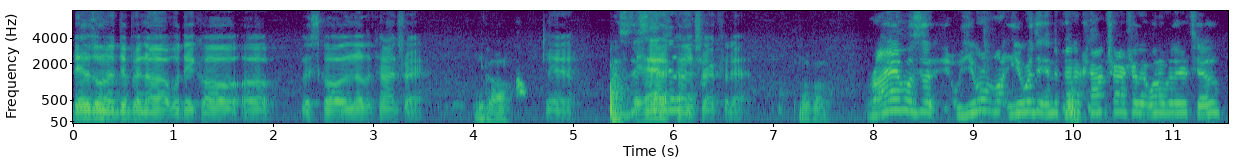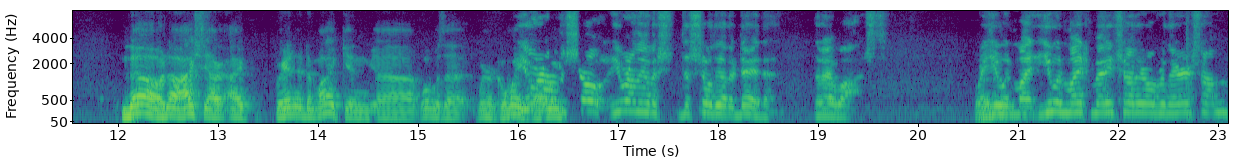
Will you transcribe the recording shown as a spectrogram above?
They was on a different uh what they call uh let's call it another contract. Okay. Yeah. They had a contract for that. Okay. Ryan was the you were you were the independent contractor that went over there too. No, no. Actually, I, I ran into Mike and uh, what was that? We were going. Kuwait. you were on we? the show. You were on the other sh- the show the other day then that I watched. Where you and Mike you and Mike met each other over there or something?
